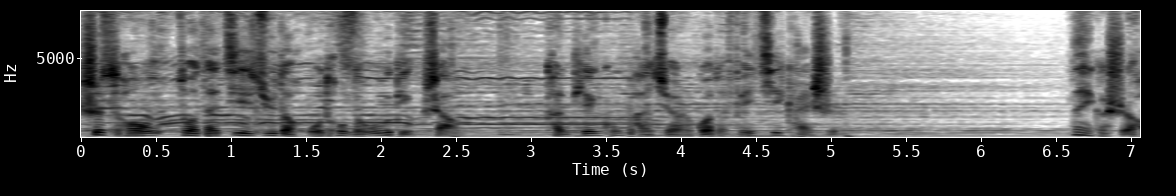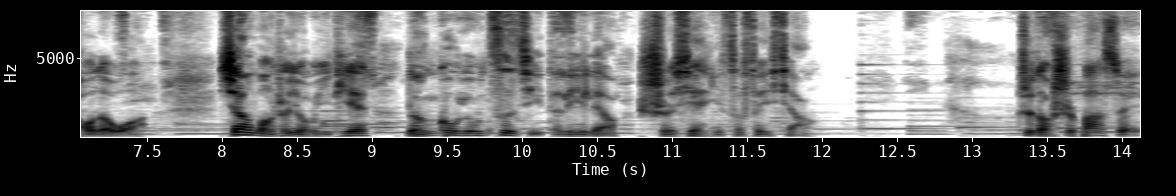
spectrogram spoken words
是从坐在寄居的胡同的屋顶上，看天空盘旋而过的飞机开始。那个时候的我，向往着有一天能够用自己的力量实现一次飞翔。直到十八岁，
